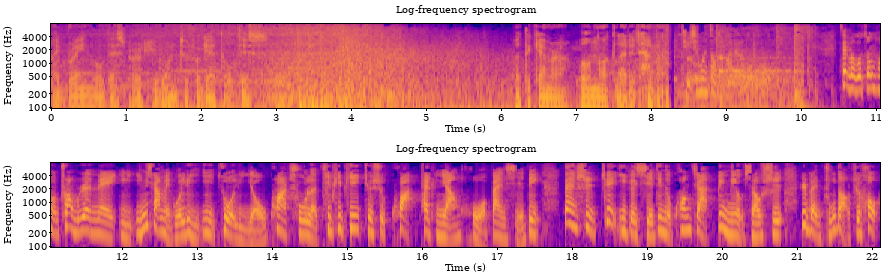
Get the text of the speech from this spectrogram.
My brain will desperately want to forget all this, but the camera will not let it happen. 在美国总统 Trump 任内，以影响美国利益做理由，跨出了 TPP，就是跨太平洋伙伴协定。但是这一个协定的框架并没有消失。日本主导之后，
